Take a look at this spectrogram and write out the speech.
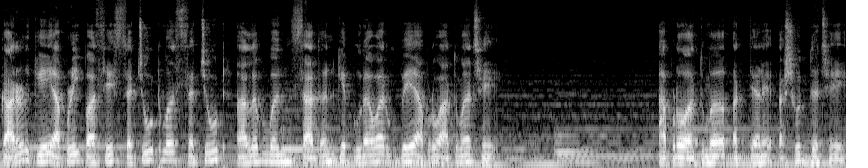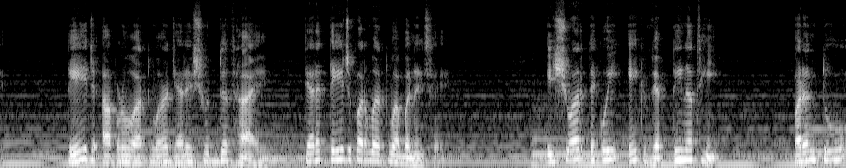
કારણ કે આપણી પાસે સચોટમાં સચોટ આલંબન સાધન કે પુરાવા રૂપે આપણો આત્મા છે. આપણો આત્મા અત્યારે અશુદ્ધ છે. તે જ આપણો આત્મા જ્યારે શુદ્ધ થાય, ત્યારે તે જ પરમાત્મા બને છે. ઈશ્વર તે કોઈ એક વ્યક્તિ નથી, પરંતુ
